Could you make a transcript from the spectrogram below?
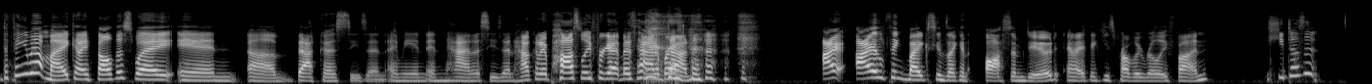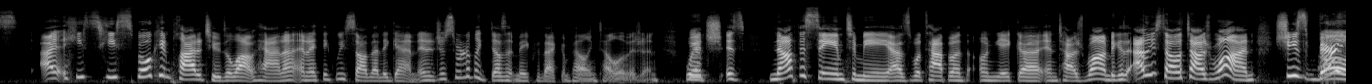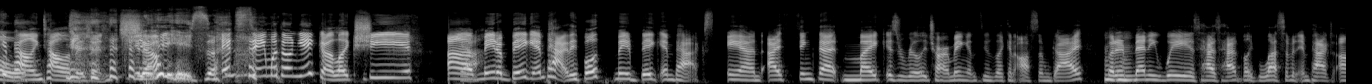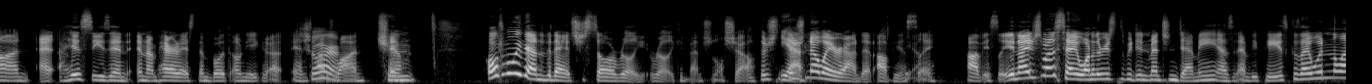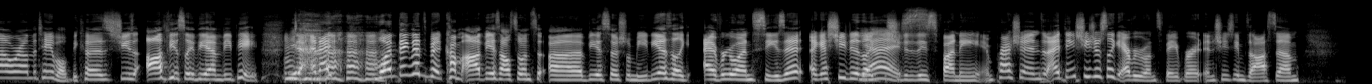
the thing about Mike, and I felt this way in um, Becca's season. I mean, in Hannah's season. How could I possibly forget Miss Hannah Brown? I I think Mike seems like an awesome dude, and I think he's probably really fun. He doesn't. I he's he's spoken platitudes a lot with Hannah, and I think we saw that again. And it just sort of like doesn't make for that compelling television, which is not the same to me as what's happened with Onyeka and Tahzjuan. Because as we saw with Tahzjuan, she's very Oh. compelling television. you know, and same with Onyeka. Like she uh, Yeah. made a big impact. They both made big impacts, and I think that Mike is really charming and seems like an awesome guy. But in Mhm. many ways, has had like less of an impact on uh, his season and on Paradise than both Onyeka and Sure. Tahzjuan. True. And ultimately, at the end of the day, it's just still a really, really conventional show. There's Yeah. there's no way around it. Obviously. Obviously. And I just want to say one of the reasons we didn't mention Demi as an MVP is because I wouldn't allow her on the table because she's obviously the MVP. Yeah, and I one thing that's become obvious also on, uh, via social media is that, like everyone sees it. I guess she did like she did these funny impressions, and I think she's just like everyone's favorite, and she seems awesome.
